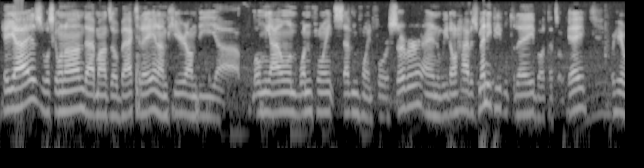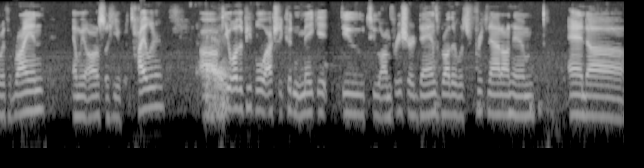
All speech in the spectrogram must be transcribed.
Hey guys, what's going on? That Modz Tho back today, and I'm here on the uh, Lonely Island 1.7.4 server, and we don't have as many people today, but that's okay. We're here with Ryan, and we are also here with Tyler. Uh, a few other people actually couldn't make it due to, I'm pretty sure Dan's brother was freaking out on him, and uh,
